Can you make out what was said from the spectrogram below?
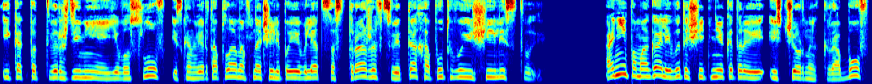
И как подтверждение его слов из конвертопланов начали появляться стражи в цветах опутывающей листвы. Они помогали вытащить некоторые из черных гробов,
